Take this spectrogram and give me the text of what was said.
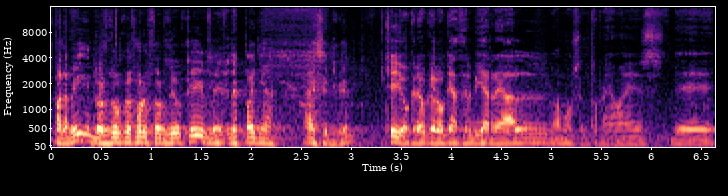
para mí, los dos mejores torneos que hay sí. en España a ese nivel. Sí, yo creo que lo que hace el Villarreal, vamos, el torneo es de, de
